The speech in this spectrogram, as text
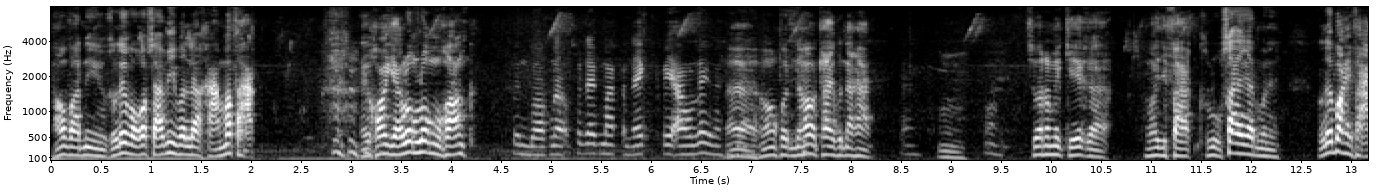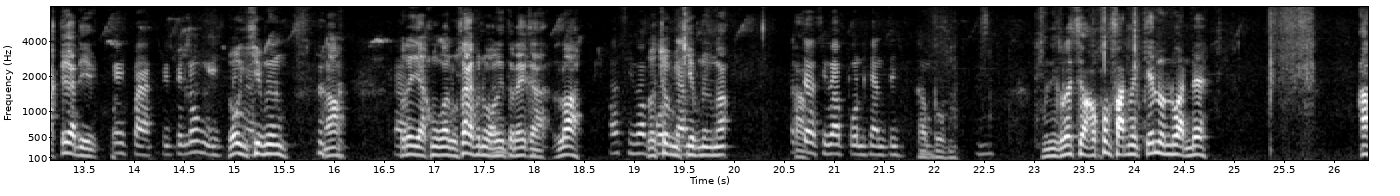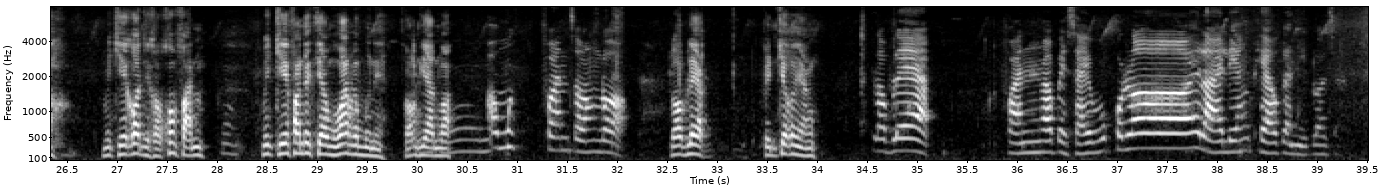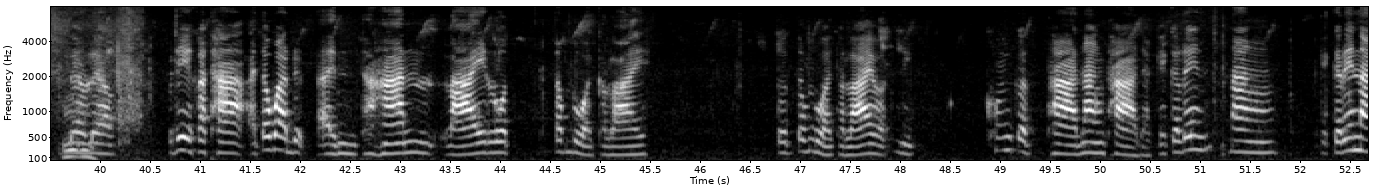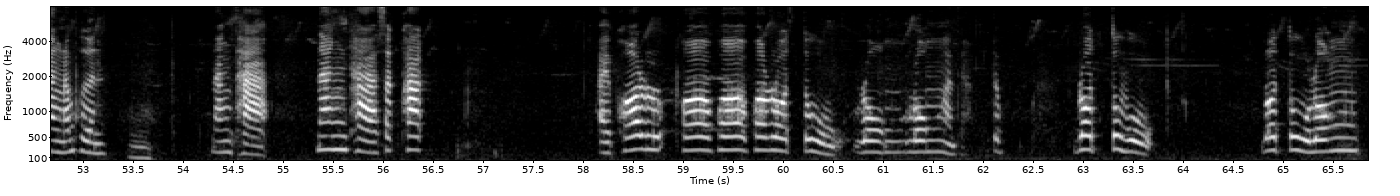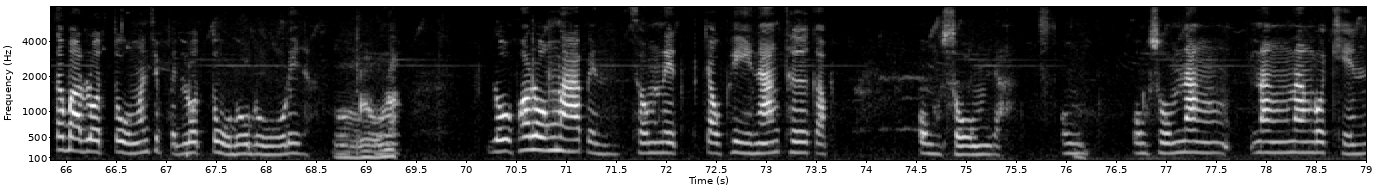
เอาวันนี้ก็เลยบอกกับสามีเพิ่นแล้วหามาฝากไอ้ของอยากลงๆของ เพิ่นบอกแล้วเพิ่นได้มากันได้ไปเอาเลยนะเออของเพิ่นเฮาไทยเพิ่นอาหารจ้ะ อืมอ๋อส่วนทำไมเก๊กอะว่าสิฝากลูกไส้กันมื้อนี้ก็ เลยบ่ให้ฝากกันอีกไม่ฝากสิเป็นลงอีกลงอีกคลิปหนึงเนาะก็เลยอยากรู้ว่าลูกไส้เพิ่นบอกเลยตัวใดก็รอเขาสิว่าเราชมอีกคลิปหนึงเนาะ เขาเจ้าสิว่าปนกันสิครับผมวันนี้ก็เลยจะเอาความฝันไม่เก๊ล้วนๆเด้อเอ้าไม่เก๊ก่อนสิเขาความฝันไม่เก๊ฝันจักเที่ยวเมื่อวานกับมื้อนี่สองเที่ยนบ่เอามึกฟันสองดอก รอบแรกเป็นเกี่ยวกับหยังรอบแรก ฟันว่าไปใส่บุกคนร้อยหลายเลี้ยงแถวกันอีกแล้วจ้ะแล้วแล้ว ประเทศคาทาไอ้แต่ว่าดึกไอ้ทหารหลายรถตำรวจก็หลายรถตำรวจก็หลายว่ะนี่คนก็ทานั่งทาจ้ะแกก็ได้นั่งแกก็ได้นั่งน้ำเพลินอืมนั่งทานั่งทาสักพัก ไอ้พ่อพ่อพ่อพ่อรถตู้ลงลงอะจ้ะแต่รถตู้รถตู้ลง แต่ว่ารถตู้มันจะเป็นรถตู้หรูๆเลยจ้ะโอ้รู้เนาะ โลพอลงมาเป็นสมเด็จเจ้าพี่นางเธอกับองค์โสมจ้ะองค์องค์โสมนั่งนั่งนั่งรถเข็น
